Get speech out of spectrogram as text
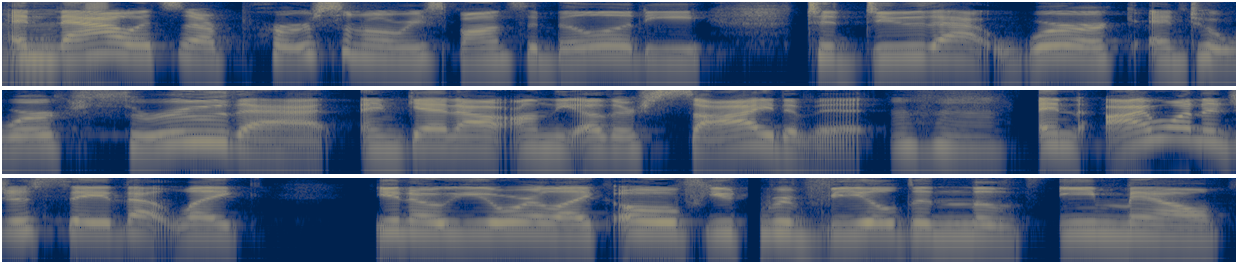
And now it's our personal responsibility to do that work and to work through that and get out on the other side of it. mm-hmm. And I want to just say that, like, you know, you were like, oh, if you revealed in the email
